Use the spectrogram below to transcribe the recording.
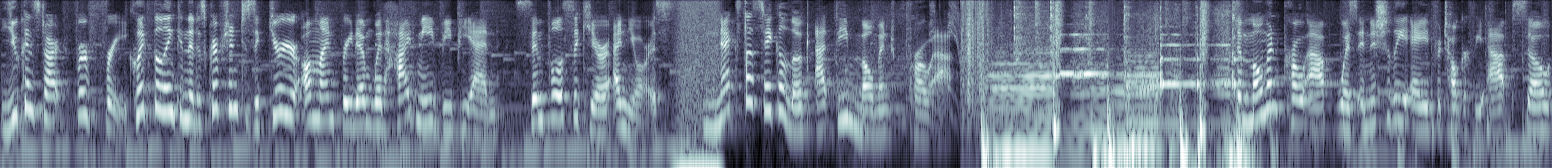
you can start for free. Click the link in the description to secure your online freedom with HideMe VPN. Simple, secure, and yours. Next, let's take a look at the Moment Pro app. The Moment Pro app was initially a photography app, so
